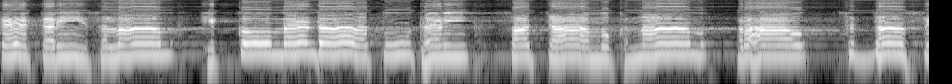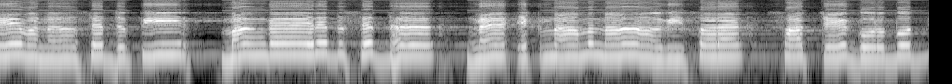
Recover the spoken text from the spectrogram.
ਕਹਿ ਕਰੀ ਸਲਾਮ ਹਿੱਕੋ ਮੈਂਡਾ ਤੂੰ ਥਣੀ, ਸਾਚਾ ਮੁਖ ਨਾਮ ਰਹਾਉ। ਸਿੱਧਾ ਸੇਵਨ ਸਿੱਧ ਪੀਰ, ਮੰਗੇ ਰਿੱਧ ਸਿੱਧ। ਮੈਂ ਇੱਕ ਨਾਮ ਨਾ ਵਿਸਰੈ, ਸਾਚੇ ਗੁਰ ਬੁੱਧ।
